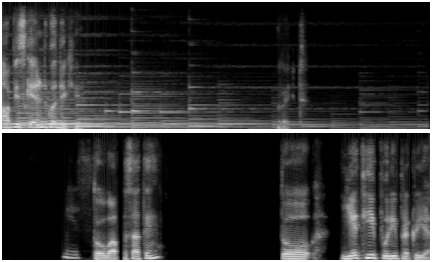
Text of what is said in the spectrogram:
आप इसके एंड को देखिए। राइट तो वापस आते हैं। तो ये थी पूरी प्रक्रिया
